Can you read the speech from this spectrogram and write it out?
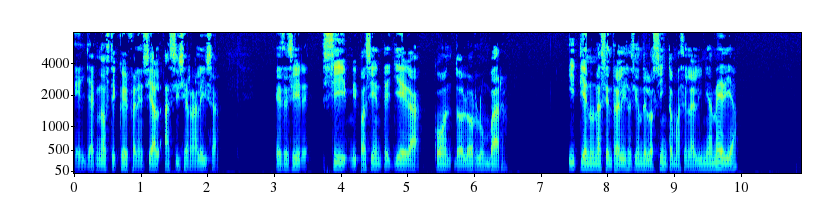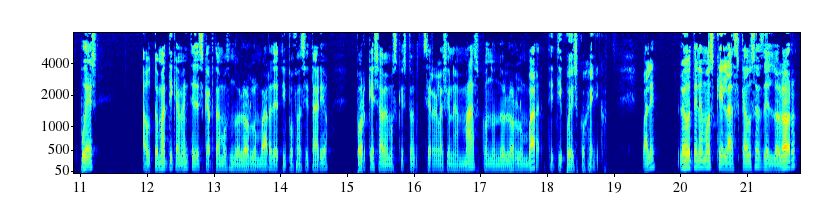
el diagnóstico diferencial así se realiza. Es decir, si mi paciente llega con dolor lumbar y tiene una centralización de los síntomas en la línea media, pues automáticamente descartamos un dolor lumbar de tipo facetario porque sabemos que esto se relaciona más con un dolor lumbar de tipo discogénico, ¿vale? Luego tenemos que las causas del dolor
